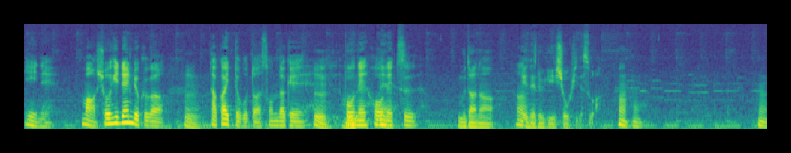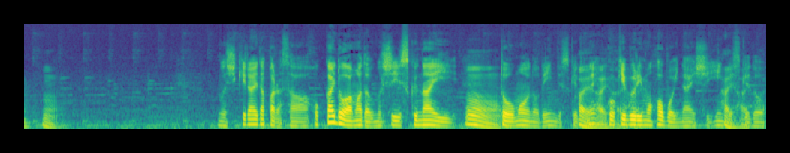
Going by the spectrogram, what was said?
いいいね。まあ消費電力がうん、高いってことはそんだけうん。放,、熱ね。放熱、無駄なうん。エネルギー消費ですわ。うんうん。うん。うん。虫嫌いだからさ北海道はまだ虫少ないうん。と思うのでいいんですけどね。ゴキブリもほぼいないしいいんですけど、はい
